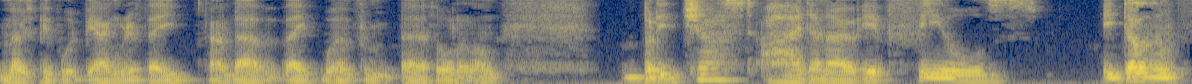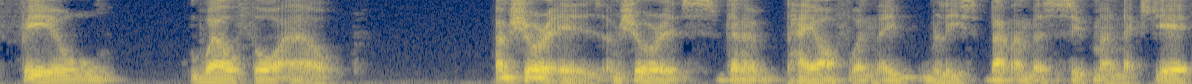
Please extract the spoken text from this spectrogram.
most people would be angry if they found out that they weren't from Earth all along. But it just, I don't know, it feels, it doesn't feel well thought out. I'm sure it is. I'm sure it's going to pay off when they release Batman vs Superman next year.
